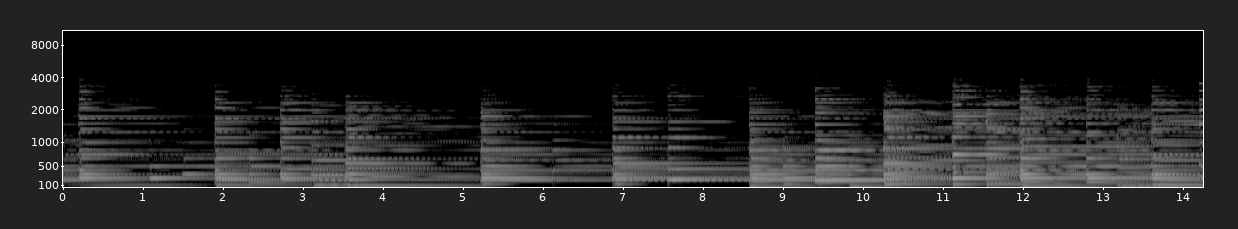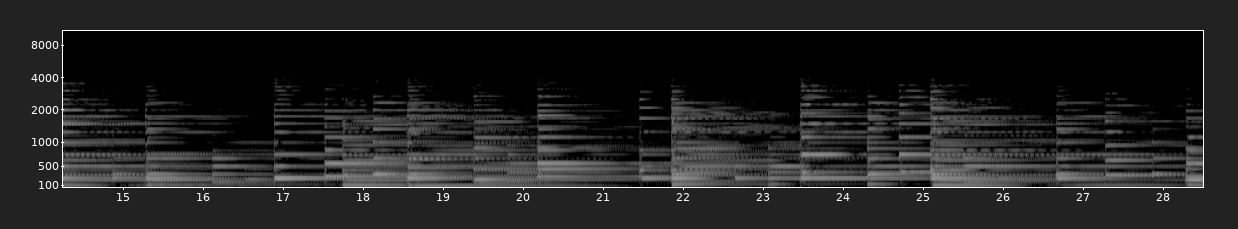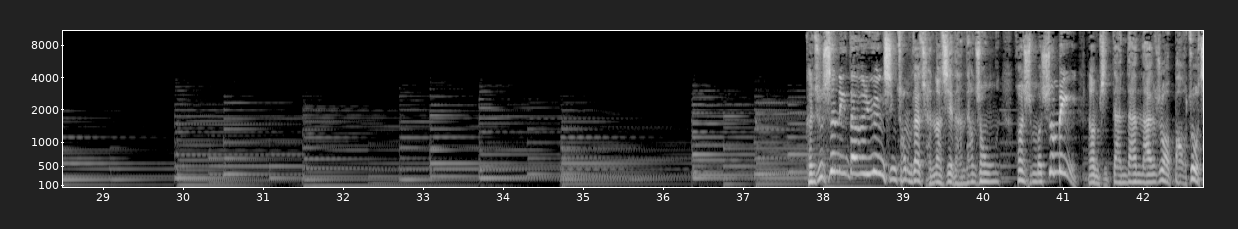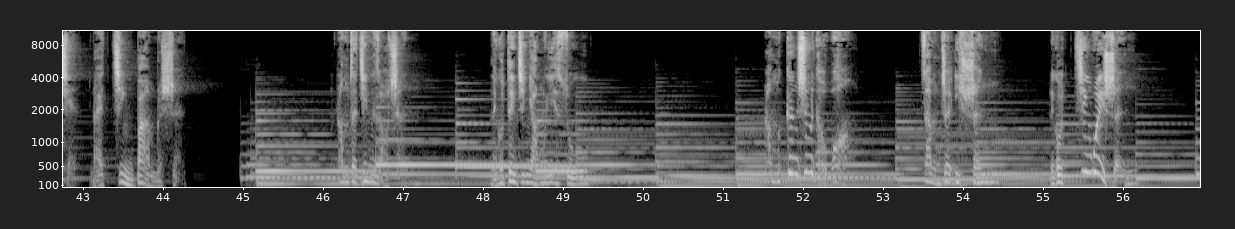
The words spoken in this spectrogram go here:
恳求圣灵单单运行，从我们在晨祷祭坛当中换什么生命，让我们去单单来到宝座前来敬拜我们的神。让我们在今天早晨能够定睛仰望耶稣，让我们更深的渴望，在我们这一生能够敬畏神，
